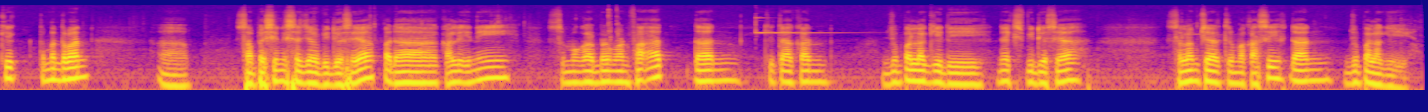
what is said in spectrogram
oke teman-teman uh, Sampai sini saja video saya pada kali ini. Semoga bermanfaat dan kita akan jumpa lagi di next video saya. Salam sehat, terima kasih dan jumpa lagi.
